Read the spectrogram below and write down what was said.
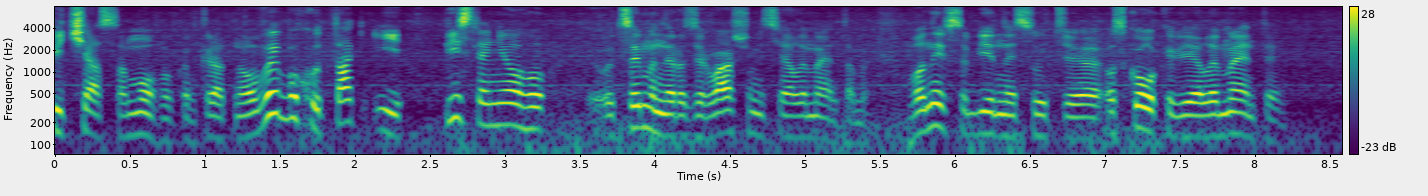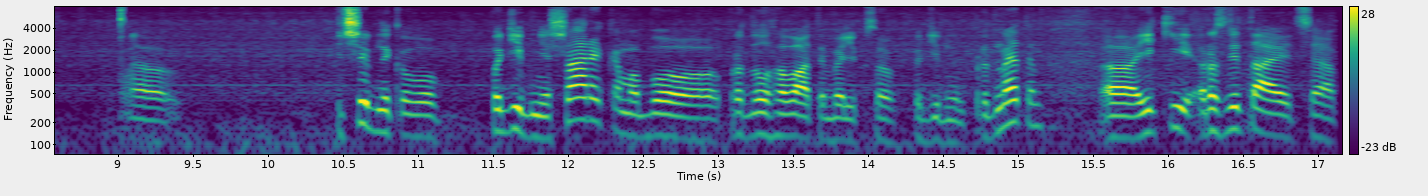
під час самого конкретного вибуху, так і після нього цими нерозірвавшимися елементами. Вони в собі несуть осколкові елементи підшипниково подібні шарикам або продовгуватим еліпсоподібним предметам, е, які розлітаються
